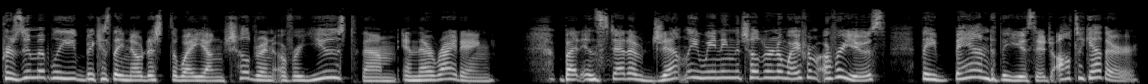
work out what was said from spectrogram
presumably because they noticed the way young children overused them in their writing. But instead of gently weaning the children away from overuse, they banned the usage altogether.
